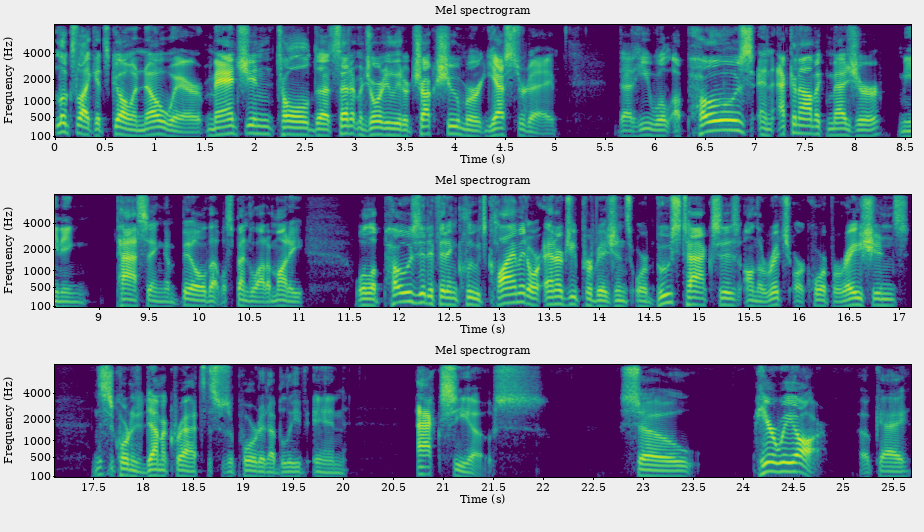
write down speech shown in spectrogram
looks like it's going nowhere. Manchin told uh, Senate Majority Leader Chuck Schumer yesterday that he will oppose an economic measure, meaning passing a bill that will spend a lot of money, will oppose it if it includes climate or energy provisions or boost taxes on the rich or corporations. And this is according to Democrats. This was reported, I believe, in Axios. So here we are, okay?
